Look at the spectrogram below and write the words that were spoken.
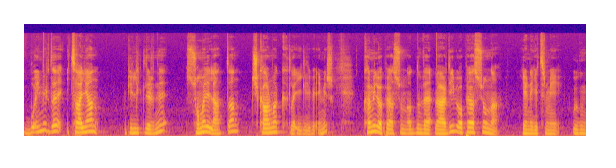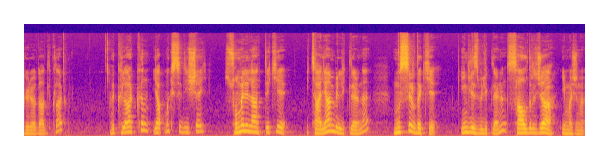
Bu emir de İtalyan birliklerini Somaliland'dan çıkarmakla ilgili bir emir. Camille operasyonunun adını ver, verdiği bir operasyonla yerine getirmeyi uygun görüyor Dudley Clark. Ve Clark'ın yapmak istediği şey Somaliland'daki İtalyan birliklerine Mısır'daki İngiliz birliklerinin saldıracağı imajını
